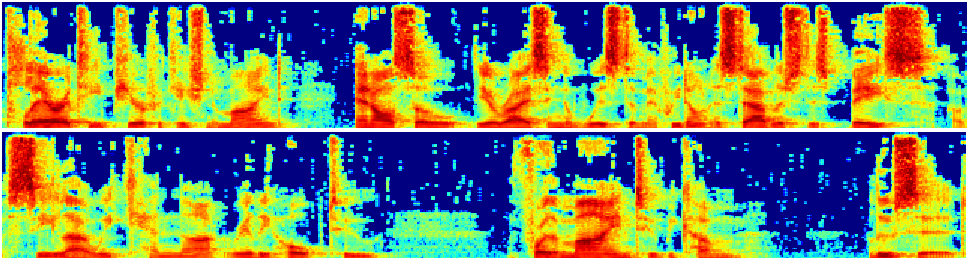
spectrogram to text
clarity, purification of mind, and also the arising of wisdom. If we don't establish this base of sila, we cannot really hope to for the mind to become lucid,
